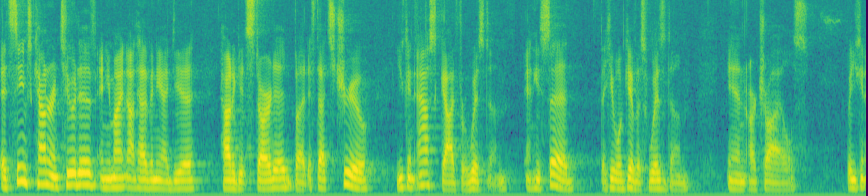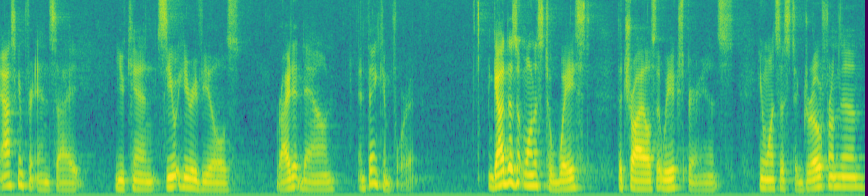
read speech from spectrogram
It seems counterintuitive, and you might not have any idea how to get started, but if that's true, you can ask God for wisdom. And He said that He will give us wisdom in our trials. But you can ask Him for insight, you can see what He reveals, write it down, and thank Him for it. God doesn't want us to waste the trials that we experience. He wants us to grow from them.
